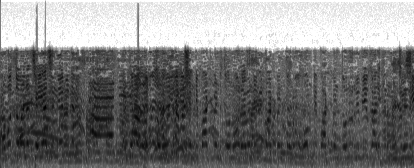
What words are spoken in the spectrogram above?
ప్రభుత్వం అనేది చేయాల్సింది ఇరిగేషన్ డిపార్ట్మెంట్ తోనూ రెవెన్యూ డిపార్ట్మెంట్ తోనూ హోమ్ డిపార్ట్మెంట్ తోనూ రివ్యూ కార్యక్రమం చేసి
